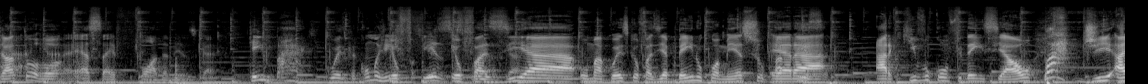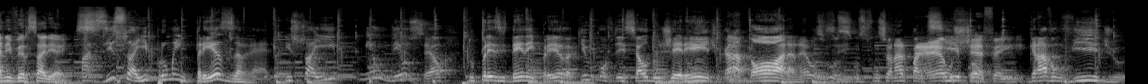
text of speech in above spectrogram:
Já torrou. Cara, essa é foda mesmo, cara. Quem. Ah, que coisa, cara. Como a gente Eu, fez eu coisas, fazia uma coisa que eu fazia bem no começo era arquivo confidencial Pá! de aniversariantes. Mas isso aí pra uma empresa, velho. Isso aí, meu Deus do céu. Do presidente da empresa, arquivo confidencial do gerente. O cara adora, né? Os, os- os funcionários participam. É, o chefe aí. Gravam vídeo.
